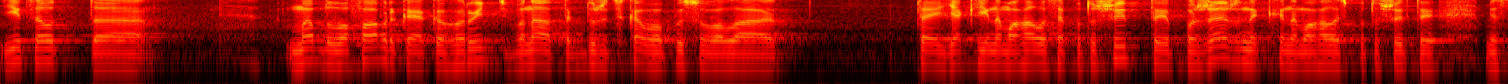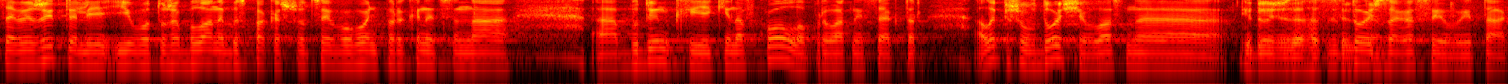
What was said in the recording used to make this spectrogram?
І це от. Е, Меблева фабрика, яка горить, вона так дуже цікаво описувала те, як її намагалися потушити пожежники, намагались потушити місцеві жителі. І от уже була небезпека, що цей вогонь перекинеться на е, будинки, які навколо, приватний сектор. Але пішов дощ, і, власне, І дощ загасив. дощ так? загасив і так.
